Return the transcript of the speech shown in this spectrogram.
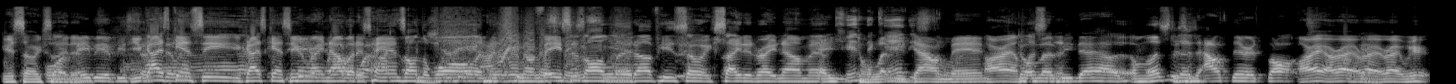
you're so excited. maybe it'd be You so guys silly. can't see. You guys can't see him right now, but his what I- hands on the wall and his his face is face, all yeah. lit up. He's so excited right now, man. Hey, don't let me down, store. man. All right, I'm don't listening. let me down. I'm listening. This is out there thoughts. all right, all right, all Okay. right, all right. We're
